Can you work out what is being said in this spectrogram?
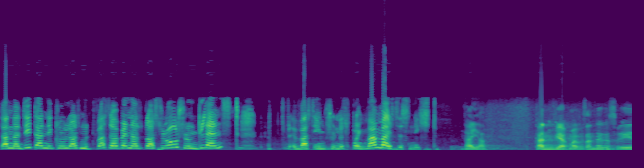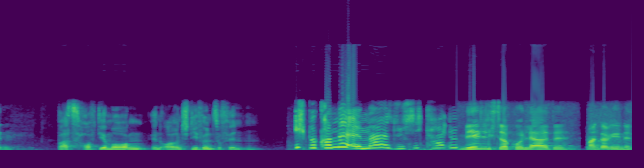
dann, dann sieht der Nikolaus mit Wasser, wenn das, das so schön glänzt, was ihm Schönes bringt. Man weiß es nicht. Naja, können wir auch mal was anderes reden? Was hofft ihr morgen in euren Stiefeln zu finden? Ich bekomme immer Süßigkeiten. Milch, Schokolade, Mandarinen,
